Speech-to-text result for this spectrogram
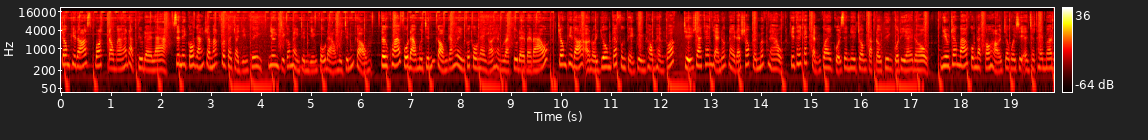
Trong khi đó, Sports Đông Á đặt tiêu đề là Jennie cố gắng ra mắt với vai trò diễn viên, nhưng chỉ có màn trình diễn phụ đạo 19 cộng. Từ khóa phụ đạo 19 cộng gắn liền với cô nàng ở hàng loạt tiêu đề bài báo. Trong khi đó, ở nội dung, các phương tiện truyền thông Hàn Quốc chỉ ra khán giả nước này đã sốc đến mức nào khi thấy các cảnh quay của Jennie trong tập đầu tiên của The Idol. Nhiều trang báo cũng đặt câu hỏi cho YG Entertainment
